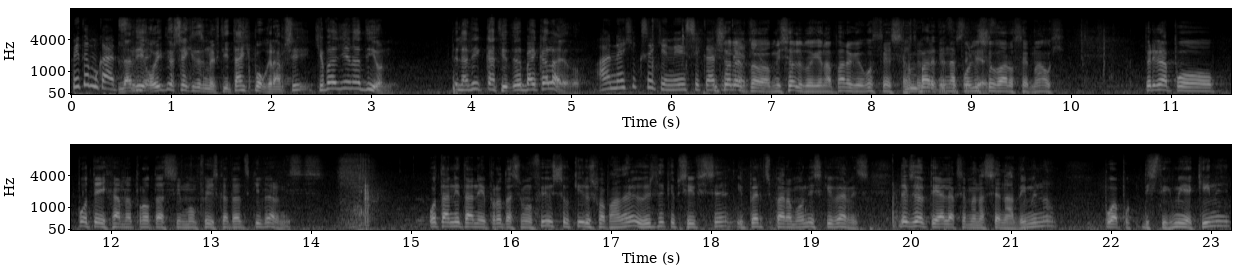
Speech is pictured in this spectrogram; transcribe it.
Πείτε μου κάτι. Δηλαδή, ο ίδιος έχει δεσμευτεί, τα έχει υπογράψει και βάλει εναντίον. Δηλαδή κάτι δεν πάει καλά εδώ. Αν έχει ξεκινήσει κάτι μισό λεπτό, τέτοιο. Μισό λεπτό για να πάρω και εγώ θέση. Αυτό είναι ένα πολύ σοβαρό θέμα. Όχι. Πριν από πότε είχαμε πρόταση μορφής κατά της κυβέρνησης; Όταν ήταν η πρόταση μορφή, ο κύριος Παπανδρέου ήρθε και ψήφισε υπέρ της παραμονής κυβέρνησης. Δεν ξέρω τι άλλαξε με ένα σε ένα δίμηνο, που από τη στιγμή εκείνη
